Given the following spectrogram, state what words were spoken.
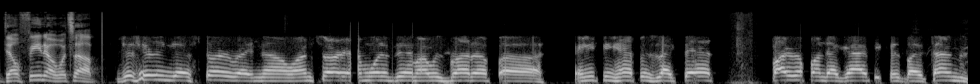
Delfino, what's up? just hearing the story right now. I'm sorry, I'm one of them. I was brought up. Uh, anything happens like that, fire up on that guy because by the time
